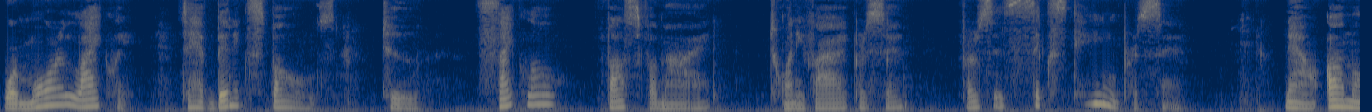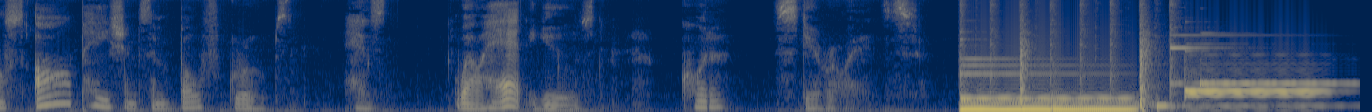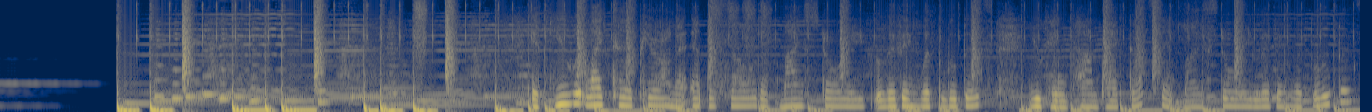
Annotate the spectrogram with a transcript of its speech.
were more likely to have been exposed to cyclophosphamide, 25% versus 16%. Now, almost all patients in both groups has, well, had used corticosteroids. If you would like to appear on an episode of My Story Living with Lupus, you can contact us at mystorylivingwithlupus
